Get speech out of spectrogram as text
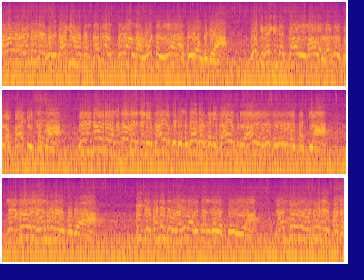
ராமனுக்கு வந்து கொண்டிருப்பது ஜாகிர் ஹசன் கசல் பூலாங்கா ஓட்டல் லியானா சூரங்குட்டியா ஓட்டி வருகின்ற சாரதி மாணவர் கர்கல்குள்ள பாண்டி கஜா. இரண்டாவது முசாபர் கனி சாயல்குடி முசாபர் கனி சாயல்குடி ஆறு சிறுவனை பட்டியா? மூன்றாவது வந்து கொண்டிருப்பது பி கே பன்னீர்செல்வம் நினைவாக சங்கர பேரியா நான்காவது வந்து கொண்டிருப்பது?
